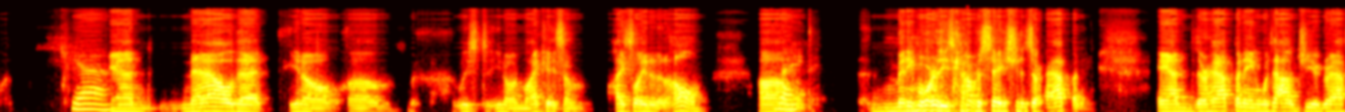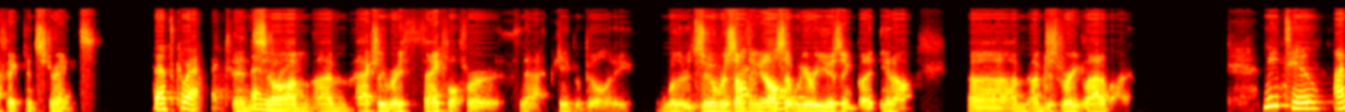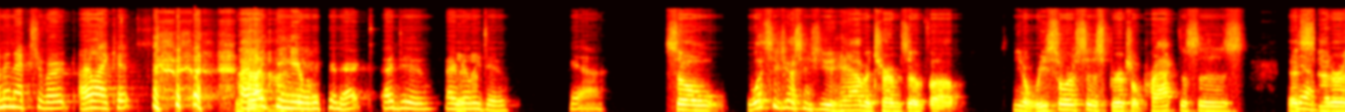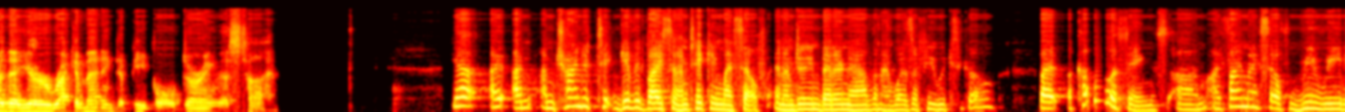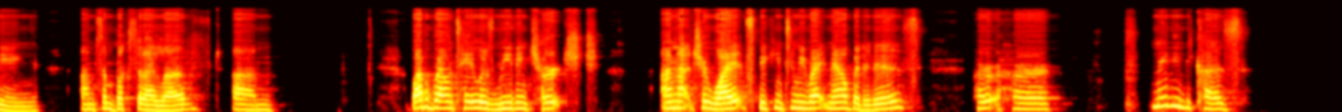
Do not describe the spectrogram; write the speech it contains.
Yeah. And now that, you know, um, at least, you know, in my case, I'm isolated at home. Um, right. Many more of these conversations are happening and they're happening without geographic constraints. That's correct. And that so right. I'm, I'm actually very thankful for that capability, whether it's Zoom or something else that we were using, but you know, uh, I'm, I'm just very glad about it. Me too. I'm an extrovert. I like it. I like being able to connect. I do. I yeah. really do. Yeah. So what suggestions do you have in terms of, uh, you know, resources, spiritual practices, et yeah. cetera, that you're recommending to people during this time? Yeah, I, am I'm, I'm trying to t- give advice and I'm taking myself and I'm doing better now than I was a few weeks ago. But a couple of things. Um, I find myself rereading um, some books that I loved um, Barbara Brown Taylor's Leaving Church. I'm not sure why it's speaking to me right now, but it is. Her, her, maybe because,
